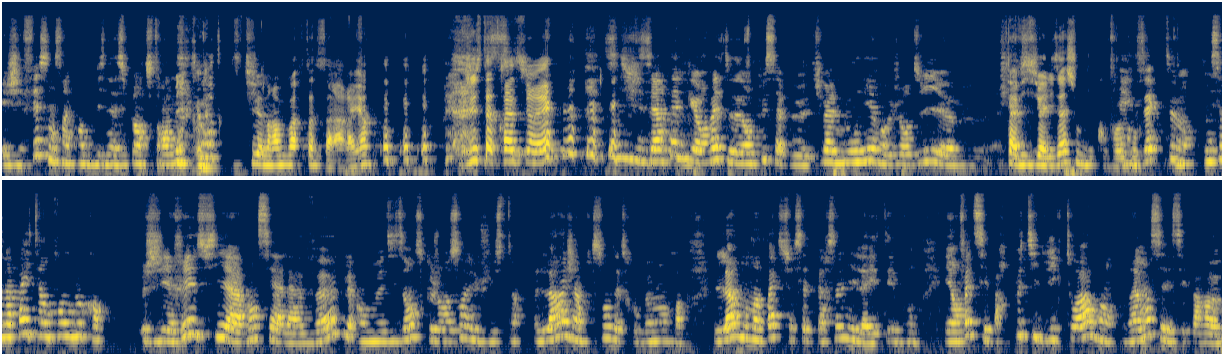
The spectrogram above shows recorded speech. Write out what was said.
Et j'ai fait 150 business plans, tu te rends bien compte? Si tu viendras me voir, ça sert à rien. Juste à te rassurer. si, je suis certaine qu'en fait, euh, en plus, ça peut, tu vas nourrir aujourd'hui. Euh, ta visualisation du coup. Exactement. Mais ça n'a pas été un point bloquant. J'ai réussi à avancer à l'aveugle en me disant ce que je ressens est juste. Là, j'ai l'impression d'être au bon endroit. Là, mon impact sur cette personne, il a été bon. Et en fait, c'est par petites victoires, vraiment, c'est par euh,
